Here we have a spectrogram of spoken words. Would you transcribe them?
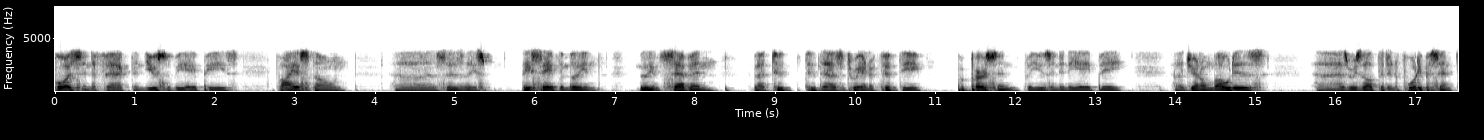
cause and effect, and use of EAPs. Firestone uh, says they they saved a million million seven, about two two thousand three hundred fifty per person for using an EAP. Uh, General Motors uh, has resulted in a forty percent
